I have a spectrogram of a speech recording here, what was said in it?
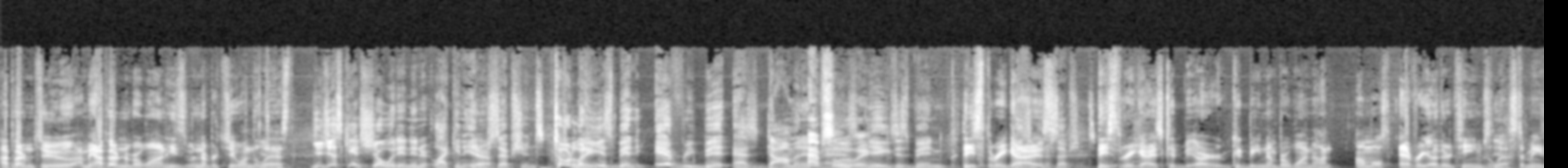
I put him two. I mean I put him number one. He's number two on the list. you just can't show it in inter- like in Yeah. interceptions. Totally. But he has been every bit as dominant. Absolutely. as Diggs has been. These three guys, interceptions. these three guys could be or could be number one on almost every other team's list. I mean,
